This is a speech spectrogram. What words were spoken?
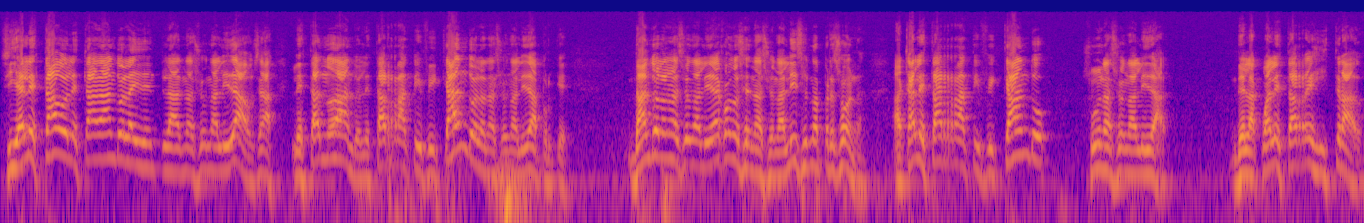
Si ya el Estado le está dando la, nacionalidad, o sea, le está no dando, le está ratificando la nacionalidad, porque dando la nacionalidad cuando se nacionaliza una persona. Acá le está ratificando su nacionalidad, de la cual está registrado.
